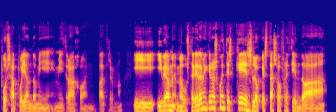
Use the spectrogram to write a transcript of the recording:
pues apoyando mi, mi trabajo en Patreon, ¿no? Y, y vea, me gustaría también que nos cuentes qué es lo que estás ofreciendo a,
